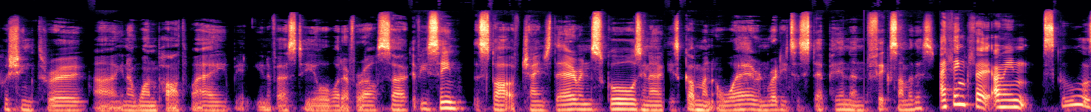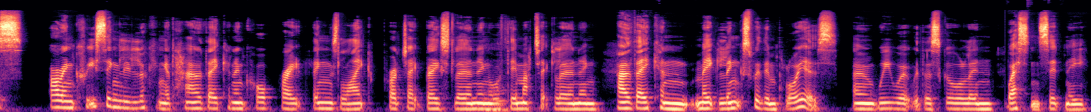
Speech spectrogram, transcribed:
pushing through, uh, you know, one pathway, be it university or whatever else. So, have you seen the start of change there in schools? You know, is government aware and ready to step in and fix some of this? I think that, I mean, schools are increasingly looking at how they can incorporate things like project based learning or mm. thematic learning, how they can make links with employers. And we work with a school in Western Sydney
